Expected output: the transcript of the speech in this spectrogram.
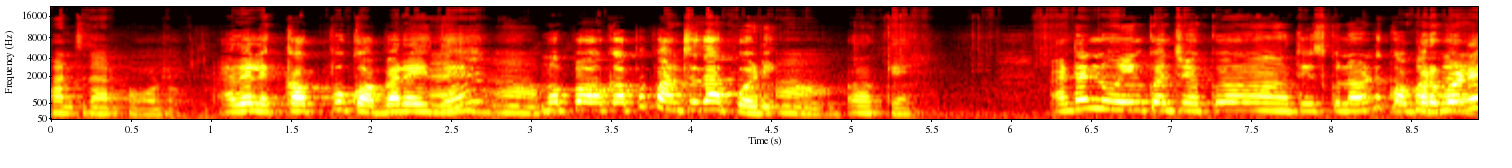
పంచదార పౌడర్. అదేలే కప్పు కొబ్బరి అయితే ఆ. ముప్పై కప్పు పంచదార పొడి. ఓకే. అంటే నువ్వు ఇంకొంచెం ఎక్కువ తీసుకున్నావు అంటే కొబ్బరి కూడా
